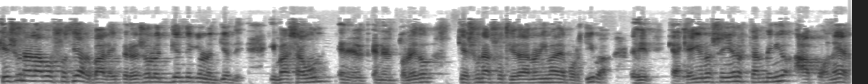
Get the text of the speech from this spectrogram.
que es una labor social, vale, pero eso lo entiende quien lo entiende. Y más aún en el, en el Toledo, que es una sociedad anónima deportiva. Es decir, que aquí hay unos señores que han venido a poner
